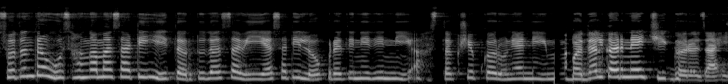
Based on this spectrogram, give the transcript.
स्वतंत्र ऊस हंगामासाठीही तरतूद असावी यासाठी लोकप्रतिनिधींनी हस्तक्षेप करून यांनी बदल करण्याची गरज आहे.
